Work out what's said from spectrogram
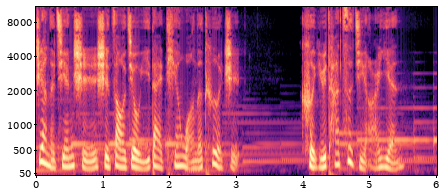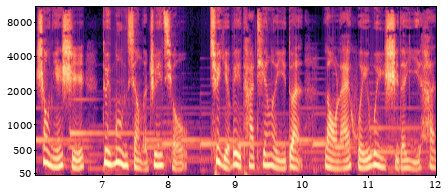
这样的坚持是造就一代天王的特质。可于他自己而言，少年时对梦想的追求，却也为他添了一段老来回味时的遗憾。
